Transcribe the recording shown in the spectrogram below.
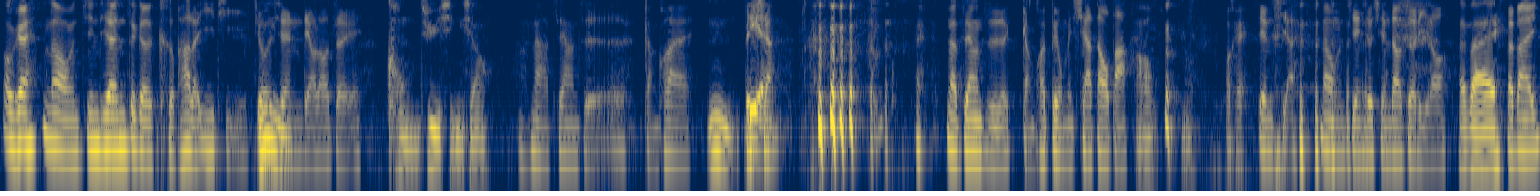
OK，那我们今天这个可怕的议题就先聊到这里。嗯、恐惧行销，那这样子赶快嗯被吓，那这样子赶快被我们吓到吧。好，嗯、，OK，练起来。那我们今天就先到这里喽，拜拜，拜拜。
